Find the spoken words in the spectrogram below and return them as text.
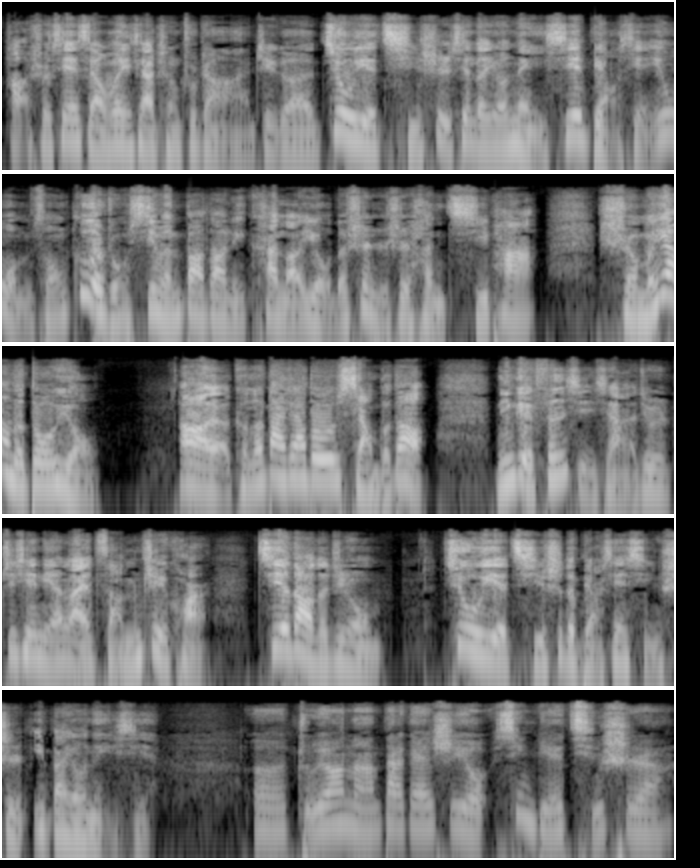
好，首先想问一下程处长啊，这个就业歧视现在有哪些表现？因为我们从各种新闻报道里看到，有的甚至是很奇葩，什么样的都有。啊，可能大家都想不到，您给分析一下，就是这些年来咱们这块儿接到的这种就业歧视的表现形式，一般有哪些？呃，主要呢，大概是有性别歧视啊、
